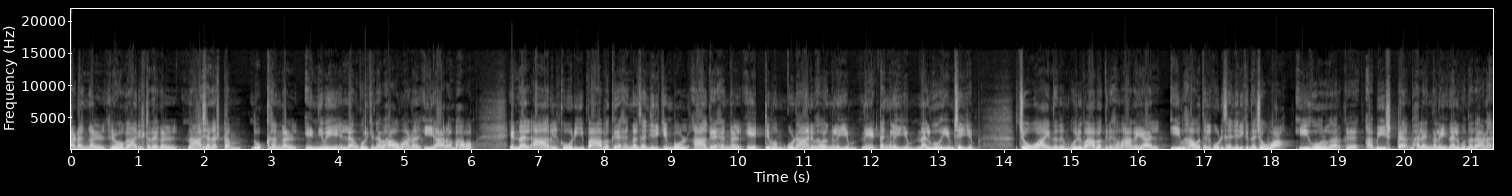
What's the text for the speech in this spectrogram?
കടങ്ങൾ രോഗാരിഷ്ടതകൾ നാശനഷ്ടം ദുഃഖങ്ങൾ എന്നിവയെ എല്ലാം കുറിക്കുന്ന ഭാവമാണ് ഈ ആറാം ഭാവം. എന്നാൽ ആറിൽ കൂടി പാപഗ്രഹങ്ങൾ സഞ്ചരിക്കുമ്പോൾ ആ ഗ്രഹങ്ങൾ ഏറ്റവും ഗുണാനുഭവങ്ങളെയും നേട്ടങ്ങളെയും നൽകുകയും ചെയ്യും. ചൊവ്വ എന്നതും ഒരു പാപഗ്രഹം ആകയാൽ ഈ ഭാവത്തിൽ കൂടി സഞ്ചരിക്കുന്ന ചൊവ്വ ഈ കൂറുകാർക്ക് അഭീഷ്ട ഫലങ്ങളെ നൽകുന്നതാണ്.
